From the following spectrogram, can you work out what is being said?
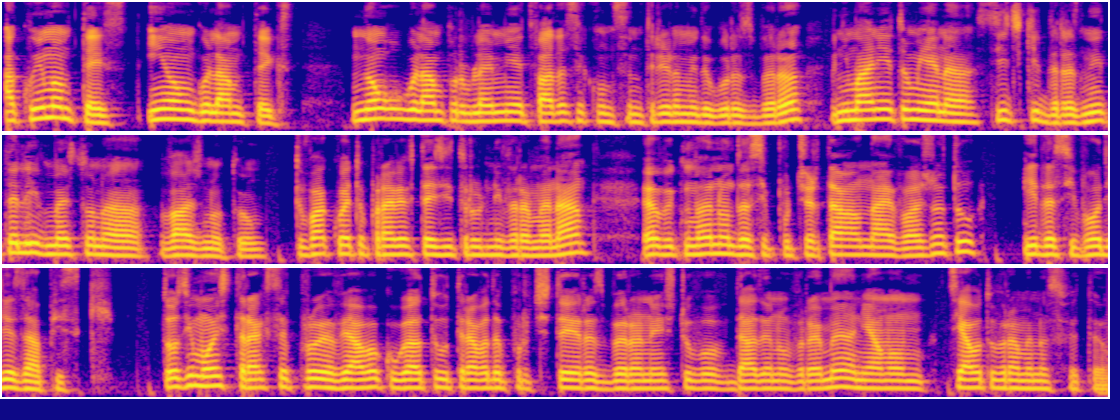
Ако имам тест имам голям текст, много голям проблем ми е това да се концентрирам и да го разбера. Вниманието ми е на всички дразнители вместо на важното. Това, което правя в тези трудни времена, е обикновено да си подчертавам най-важното и да си водя записки. Този мой страх се проявява, когато трябва да прочета и разбера нещо в дадено време, а нямам цялото време на света.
